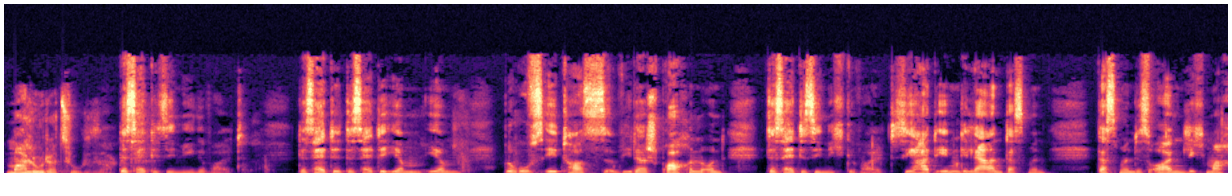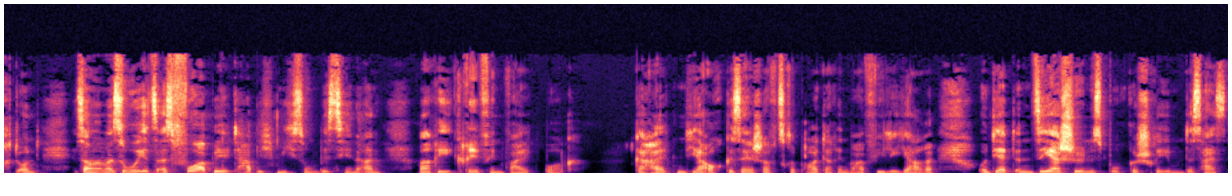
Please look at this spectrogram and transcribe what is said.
Malu dazu gesagt? Das hätte sie nie gewollt. Das hätte, das hätte ihrem, ihrem Berufsethos widersprochen und das hätte sie nicht gewollt. Sie hat eben gelernt, dass man, dass man das ordentlich macht und sagen wir mal so, jetzt als Vorbild habe ich mich so ein bisschen an Marie Gräfin Waldburg gehalten, die ja auch Gesellschaftsreporterin war, viele Jahre. Und die hat ein sehr schönes Buch geschrieben, das heißt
